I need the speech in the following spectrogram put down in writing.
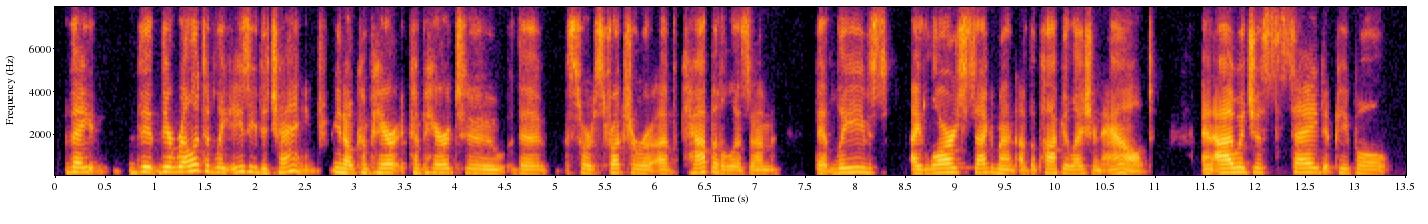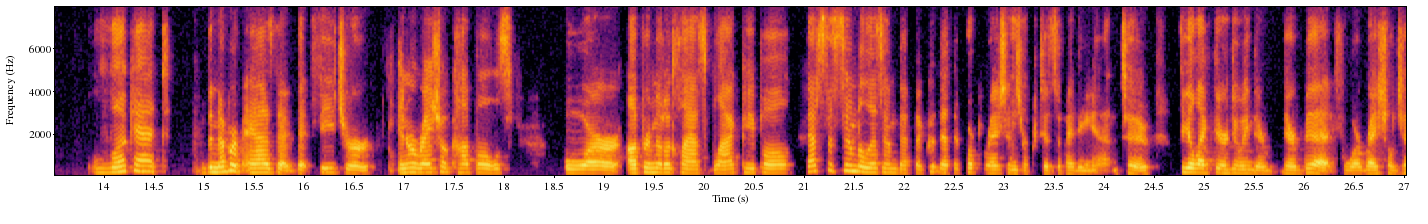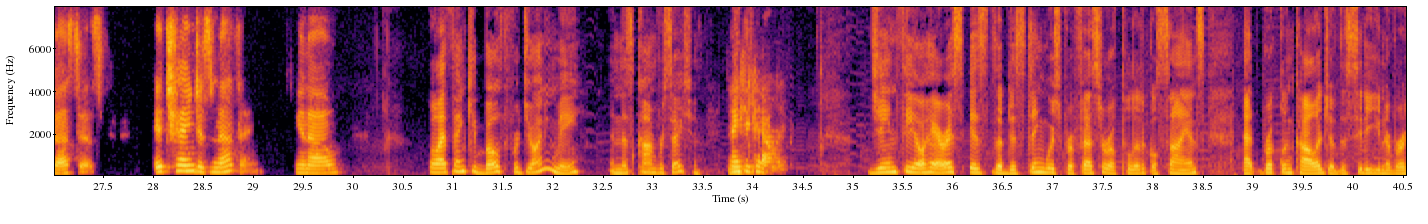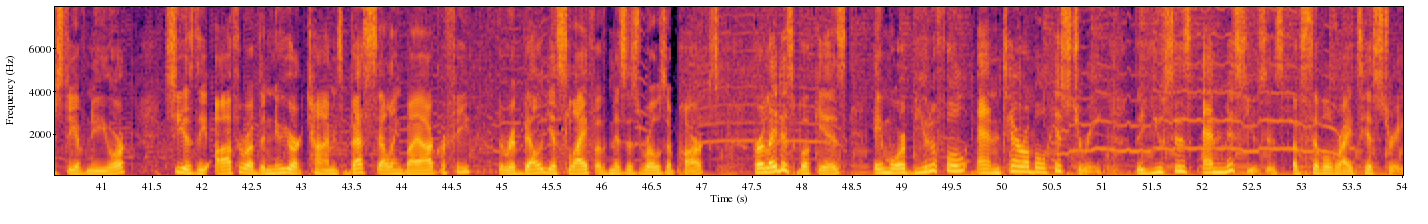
they they're relatively easy to change you know compared compared to the sort of structure of capitalism that leaves a large segment of the population out and i would just say to people look at the number of ads that, that feature interracial couples or upper middle class black people that's the symbolism that the that the corporations are participating in to feel like they're doing their their bit for racial justice it changes nothing you know well, I thank you both for joining me in this conversation. Thank, thank you, Callie. Jean Theoharis is the Distinguished Professor of Political Science at Brooklyn College of the City University of New York. She is the author of the New York Times best-selling biography, The Rebellious Life of Mrs. Rosa Parks. Her latest book is A More Beautiful and Terrible History The Uses and Misuses of Civil Rights History.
